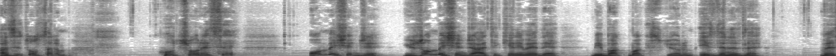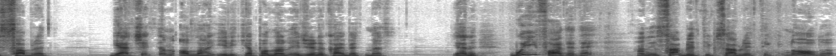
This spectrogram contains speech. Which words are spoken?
Aziz dostlarım, Hud suresi 15. 115. ayet-i kerimede bir bakmak istiyorum izninizle. Ve sabret. Gerçekten Allah'a iyilik yapanların ecrini kaybetmez. Yani bu ifadede hani sabrettik sabrettik ne oldu?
